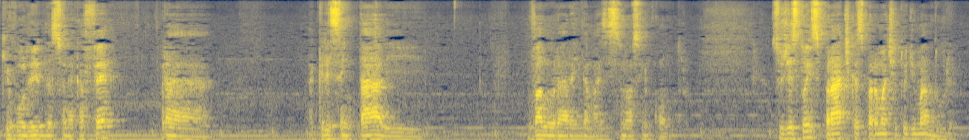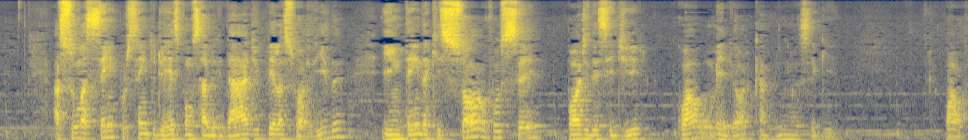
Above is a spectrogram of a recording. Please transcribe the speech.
que eu vou ler da Sônia Café para acrescentar e valorar ainda mais esse nosso encontro. Sugestões práticas para uma atitude madura. Assuma 100% de responsabilidade pela sua vida e entenda que só você pode decidir qual o melhor caminho a seguir. Uau!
